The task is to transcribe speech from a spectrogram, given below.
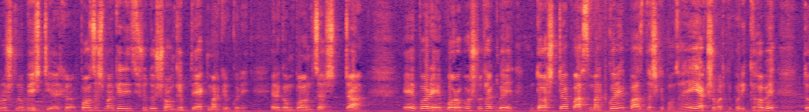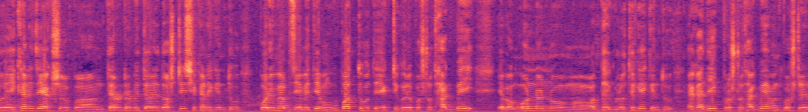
প্রশ্ন বিশটি। পঞ্চাশ মার্কের শুধু সংক্ষিপ্ত, এক মার্কের করে। এরকম পঞ্চাশটা। এরপরে বড় প্রশ্ন থাকবে, দশটা পাঁচ মার্ক করে পাঁচ দশকে পঞ্চাশ এই একশো মার্কের পরীক্ষা হবে? তো এখানে যে একশো তেরোটার ভিতরে দশটি, সেখানে কিন্তু পরিমাপ, জ্যামিতি এবং উপাত্ত হতে একটি করে প্রশ্ন থাকবেই এবং অন্যান্য অধ্যায়গুলো থেকে কিন্তু একাধিক প্রশ্ন থাকবে এবং প্রশ্নের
